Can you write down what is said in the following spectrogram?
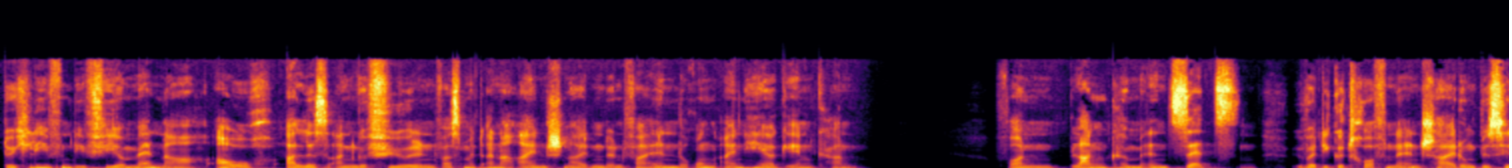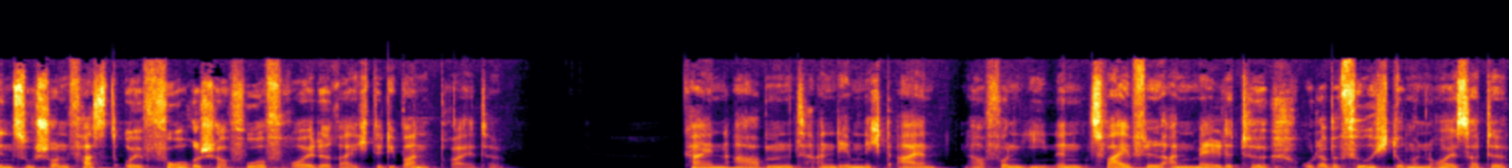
durchliefen die vier Männer auch alles an Gefühlen, was mit einer einschneidenden Veränderung einhergehen kann. Von blankem Entsetzen über die getroffene Entscheidung bis hin zu schon fast euphorischer Vorfreude reichte die Bandbreite. Kein Abend, an dem nicht einer von ihnen Zweifel anmeldete oder Befürchtungen äußerte.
